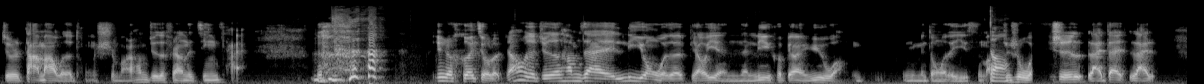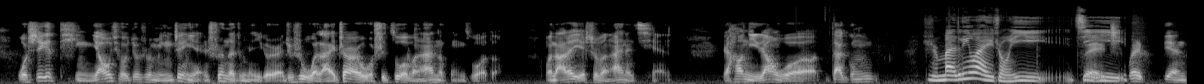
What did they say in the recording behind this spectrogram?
就是大骂我的同事嘛，然后他们觉得非常的精彩，就是喝酒了，然后我就觉得他们在利用我的表演能力和表演欲望，你们懂我的意思吗？懂就是我其实来在来，我是一个挺要求就是名正言顺的这么一个人，就是我来这儿我是做文案的工作的，我拿的也是文案的钱，然后你让我在工就是卖另外一种意记对，忆职，位不变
